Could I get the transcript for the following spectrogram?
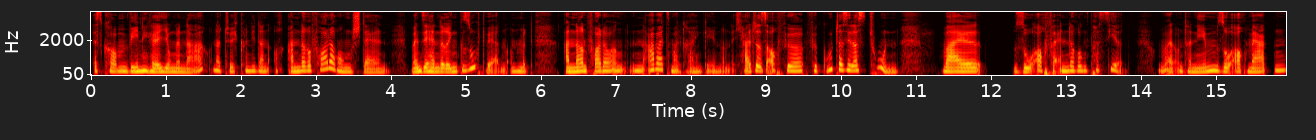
es kommen weniger Junge nach und natürlich können die dann auch andere Forderungen stellen, wenn sie händeringend gesucht werden und mit anderen Forderungen in den Arbeitsmarkt reingehen. Und ich halte es auch für, für gut, dass sie das tun, weil so auch Veränderung passiert. Und weil Unternehmen so auch merken,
